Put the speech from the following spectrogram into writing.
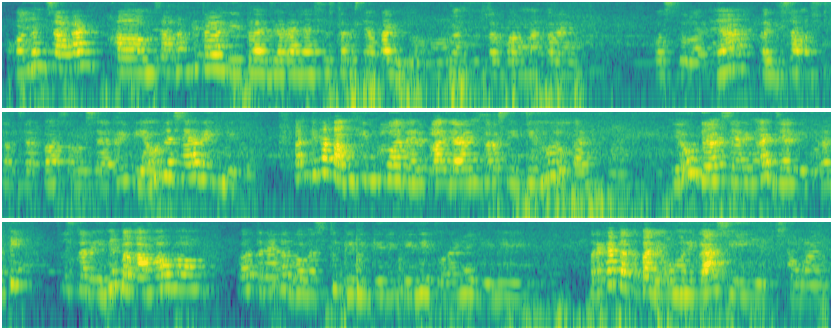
Pokoknya misalkan kalau misalkan kita lagi pelajarannya suster siapa gitu dengan suster formator yang postulannya lagi sama suster siapa suruh sharing ya udah sharing gitu. Kan kita nggak mungkin keluar dari pelajaran yang terus izin dulu kan. Ya udah sharing aja gitu. Nanti suster ini bakal ngomong oh ternyata gua masih tuh gini gini gini kurangnya gini mereka tetap ada komunikasi gitu. sama aja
